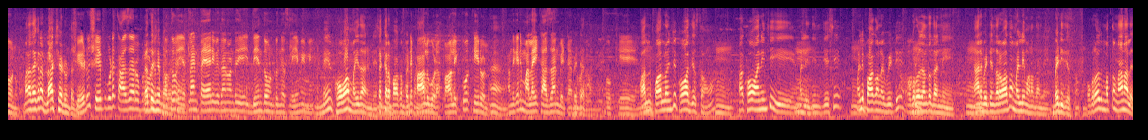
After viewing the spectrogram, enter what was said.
అవును. మన దగ్గర బ్లాక్ షేడ్ ఉంటుంది. షేడు షేప్ కూడా కాజా రూపంలో మొత్తం ఎట్లాంటి తయారీ విధానం అంటే దేంతో ఉంటుంది అసలు ఏమేమి? మెయిన్ కోవా మైదా అండి చక్కెర పాకం అంటే పెట్టి పాలు కూడా పాలు ఎక్కువ కీరోలు. అందుకని మలై కాజా అని పెట్టారు పెట్టారు. ఓకే. పాలు పాల్లోంచి కోవా తీస్తాము. ఆ కోవా నుంచి మళ్ళీ దీన్ని చేసి మళ్ళీ పాకంలో పెట్టి ఒక రోజు అంతా దాన్ని నానబెట్టిన తర్వాత మళ్ళీ మనం దాన్ని బయటికి తీస్తాం. ఒక రోజు మొత్తం నానాలి.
